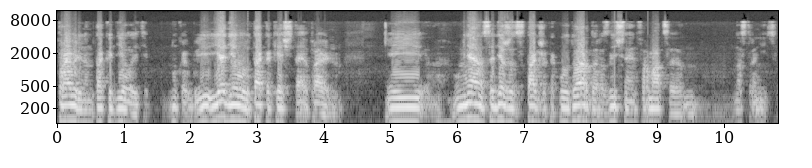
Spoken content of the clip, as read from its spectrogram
правильным, так и делаете. Ну, как бы я делаю так, как я считаю правильным. И у меня содержится так же, как у Эдуарда, различная информация на странице.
